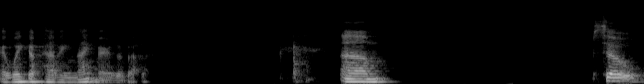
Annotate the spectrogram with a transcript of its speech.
I wake up having nightmares about it. Um, so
